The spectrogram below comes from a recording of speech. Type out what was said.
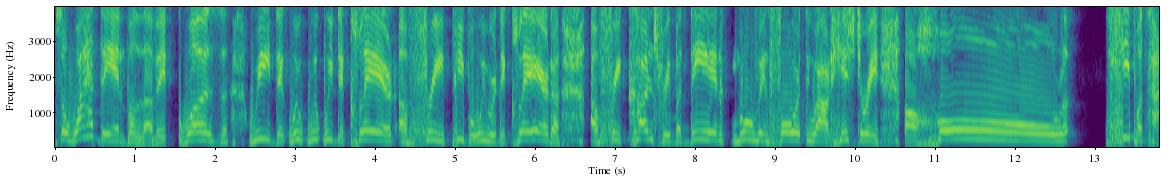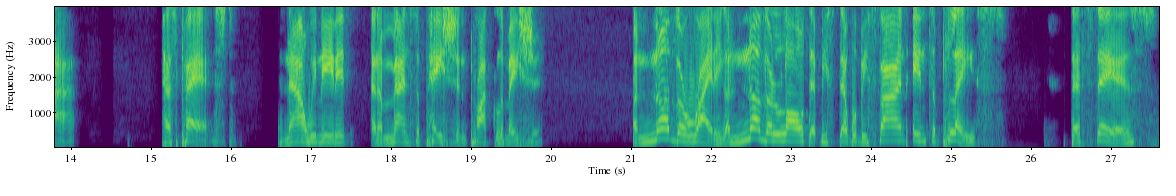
So why then, beloved, was we de- we, we, we, declared a free people? We were declared a, a free country, but then moving forward throughout history, a whole heap of time has passed. And now we needed an emancipation proclamation another writing, another law that be that will be signed into place that says,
